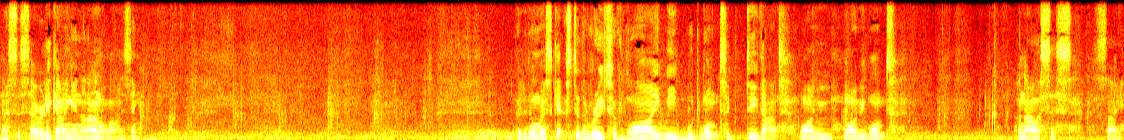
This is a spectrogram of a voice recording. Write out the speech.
necessarily going in and analysing. but it almost gets to the root of why we would want to do that, why we, why we want analysis, say,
